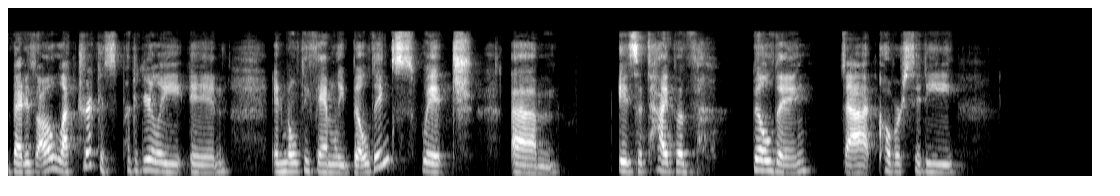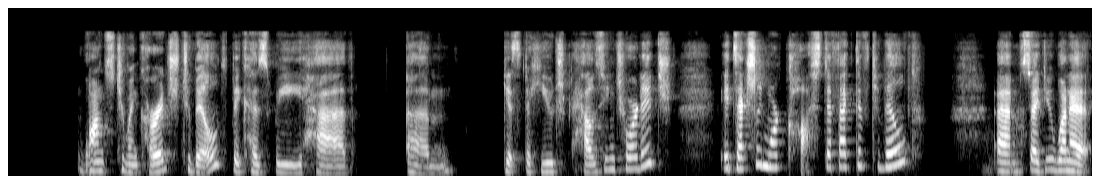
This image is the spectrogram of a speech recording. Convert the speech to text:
that is all electric is particularly in, in multifamily buildings, which um, is a type of building that Culver City wants to encourage to build because we have um, just a huge housing shortage. It's actually more cost effective to build. Um, so I do want to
